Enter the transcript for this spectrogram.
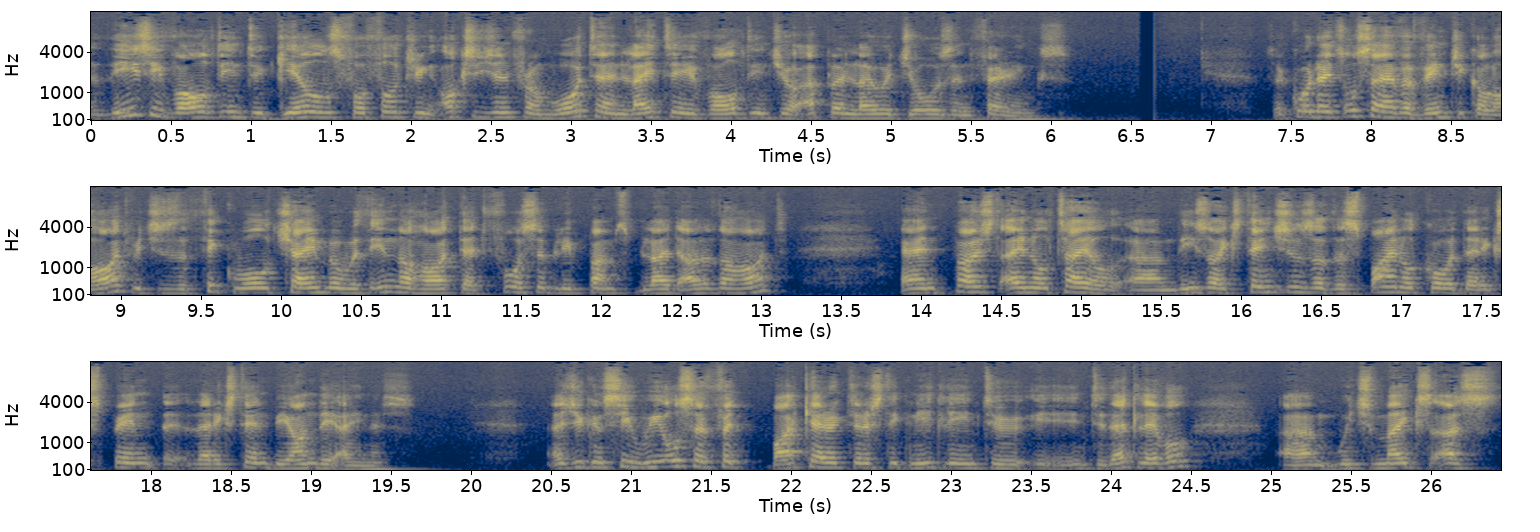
These evolved into gills for filtering oxygen from water and later evolved into your upper and lower jaws and pharynx. The chordates also have a ventricle heart, which is a thick walled chamber within the heart that forcibly pumps blood out of the heart. And post-anal tail. Um, these are extensions of the spinal cord that, expend, that extend beyond the anus. As you can see, we also fit by characteristic neatly into, into that level, um, which makes us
